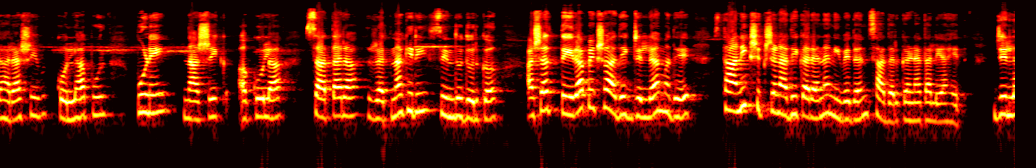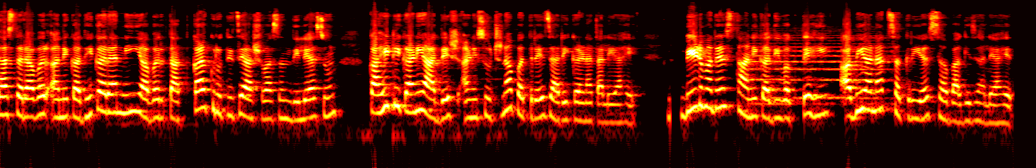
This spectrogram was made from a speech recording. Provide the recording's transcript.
धाराशिव कोल्हापूर पुणे नाशिक अकोला सातारा रत्नागिरी सिंधुदुर्ग अशा तेरापेक्षा अधिक जिल्ह्यांमध्ये स्थानिक शिक्षणाधिकाऱ्यांना निवेदन सादर करण्यात आले आहेत. जिल्हा स्तरावर अनेक अधिकाऱ्यांनी यावर तात्काळ कृतीचे आश्वासन दिले असून काही ठिकाणी आदेश आणि सूचनापत्रे जारी करण्यात आले आहे. बीडमध्ये स्थानिक अधिवक्तेही अभियानात सक्रिय सहभागी झाले आहेत.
